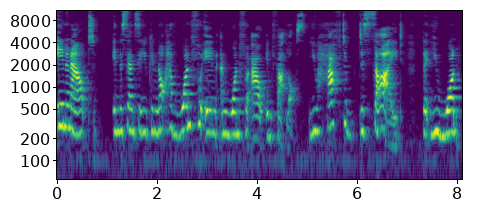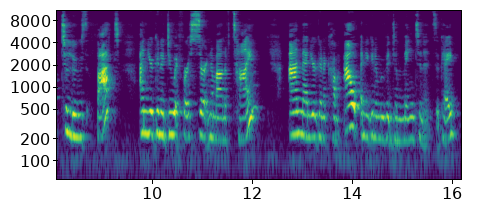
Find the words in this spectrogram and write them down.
in and out in the sense that you cannot have one foot in and one foot out in fat loss. You have to decide that you want to lose fat and you're going to do it for a certain amount of time and then you're going to come out and you're going to move into maintenance, okay?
